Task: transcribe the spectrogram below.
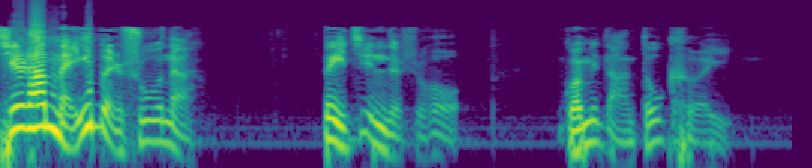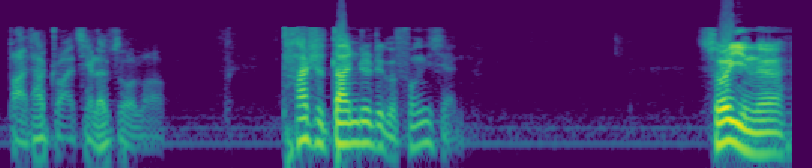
其实他每一本书呢被禁的时候，国民党都可以把他抓起来坐牢，他是担着这个风险的，所以呢。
